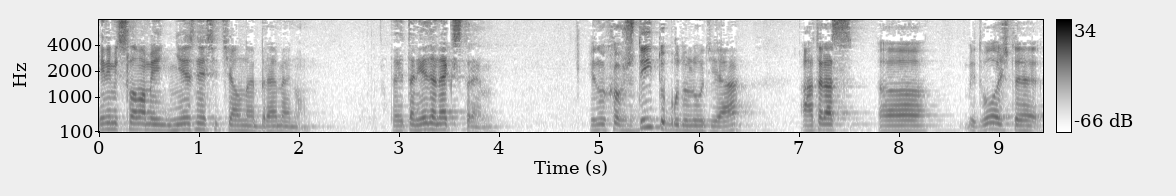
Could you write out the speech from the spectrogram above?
Inými slovami, neznesiteľné bremeno. To je ten jeden extrém. Jednoducho vždy tu budú ľudia a teraz uh, je dôležité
